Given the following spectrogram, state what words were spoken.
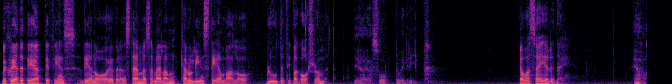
Beskedet är att det finns DNA-överensstämmelse mellan Caroline Stenvall och blodet i bagagerummet. Det har jag svårt att begripa. Ja, vad säger det dig? Ja,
